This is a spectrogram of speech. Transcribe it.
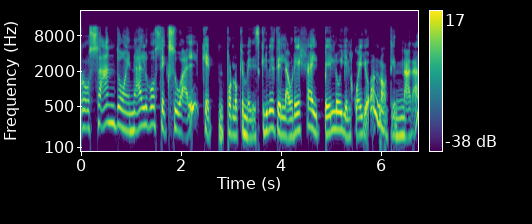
rozando en algo sexual, que por lo que me describes de la oreja, el pelo y el cuello, no tiene nada.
